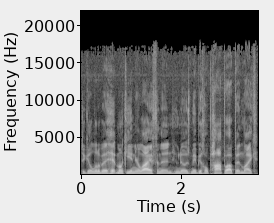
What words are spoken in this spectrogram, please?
to get a little bit of Hitmonkey in your life, and then who knows, maybe he'll pop up in like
